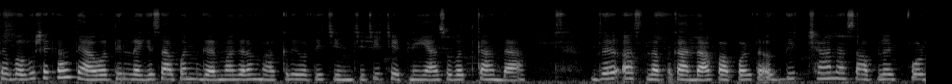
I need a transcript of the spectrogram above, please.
तर बघू शकाल त्यावरती लगेच आपण गरमागरम भाकरीवरती चिंचेची चटणी यासोबत कांदा जर असला कांदा पापड तर अगदी छान असं आपलं पोट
